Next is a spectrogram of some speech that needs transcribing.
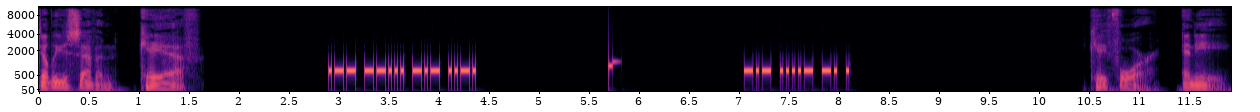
W7, KF. K4, NE.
